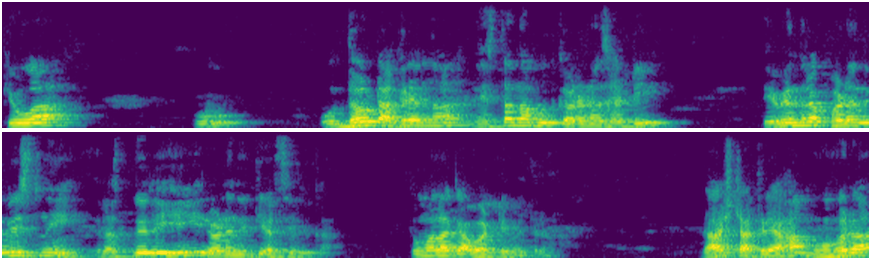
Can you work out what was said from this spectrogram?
किंवा उ- उद्धव ठाकरेंना नेस्तानाभूत करण्यासाठी देवेंद्र फडणवीसनी रचलेली ही रणनीती असेल का? तुम्हाला काय वाटते मित्रांनो? राज ठाकरे हा मोहरा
